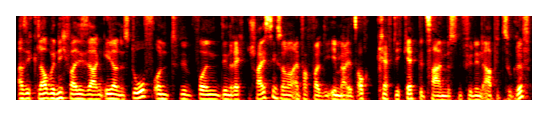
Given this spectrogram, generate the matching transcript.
also ich glaube nicht, weil sie sagen, Elon ist doof und wir wollen den rechten Scheiß nicht, sondern einfach, weil die eben jetzt auch kräftig Geld bezahlen müssen für den API-Zugriff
